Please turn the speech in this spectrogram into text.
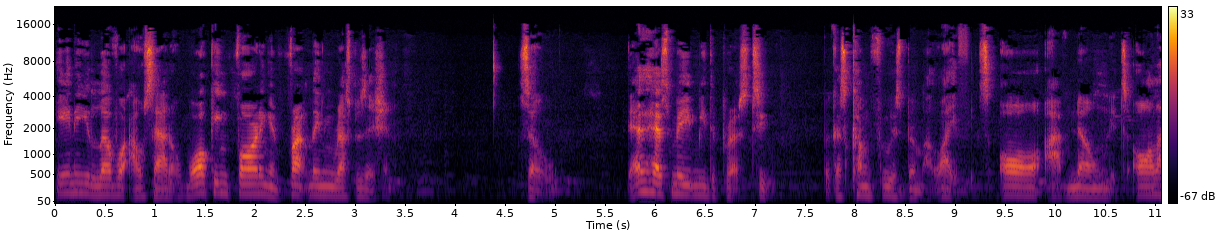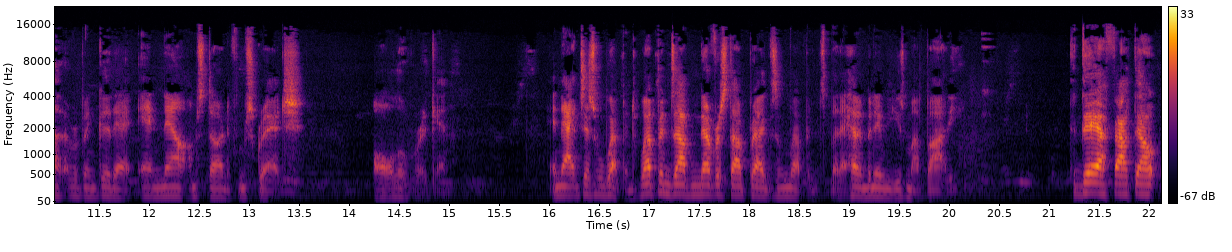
any level outside of walking, farting, and front leaning rest position. So, that has made me depressed too because kung fu has been my life. It's all I've known, it's all I've ever been good at, and now I'm starting from scratch all over again. And not just weapons. Weapons, I've never stopped practicing weapons, but I haven't been able to use my body. Today I found out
